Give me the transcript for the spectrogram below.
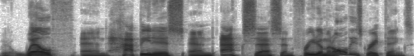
wealth and happiness and access and freedom and all these great things.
